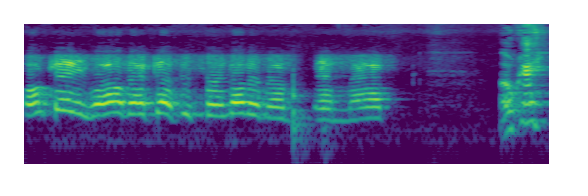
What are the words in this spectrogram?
Okay, well that does it for another then, Matt. Okay.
